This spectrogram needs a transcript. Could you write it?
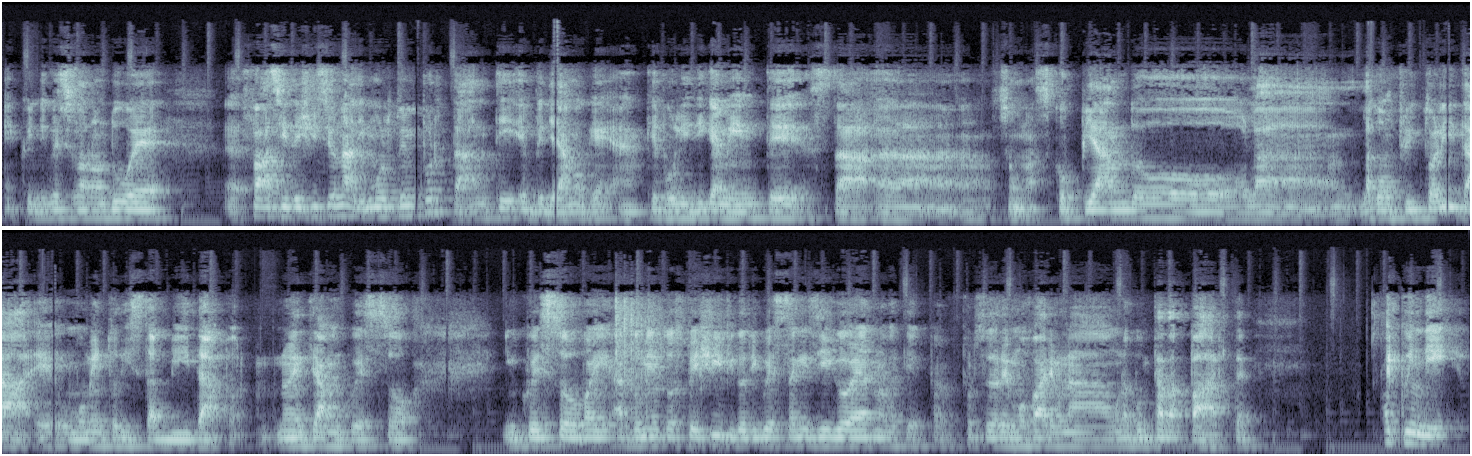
E quindi queste sono due eh, fasi decisionali molto importanti e vediamo che anche politicamente sta uh, insomma, scoppiando la, la, conflittualità e un momento di stabilità. Noi entriamo in questo, in questo poi argomento specifico di questa crisi di governo perché forse dovremmo fare una, una puntata a parte. E quindi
